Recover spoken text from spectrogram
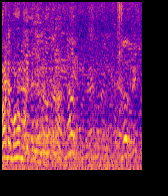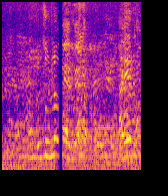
ஆட்ட முகம் மறைக்கிறீங்க அடையணும்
